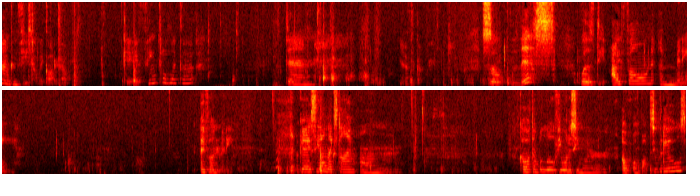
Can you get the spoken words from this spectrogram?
I'm confused how I got it out. Okay, I think it was like that. Then, yeah, I forgot. So this was the iPhone Mini. iPhone Mini. Okay, I see y'all next time. Um, comment down below if you want to see more of unboxing videos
